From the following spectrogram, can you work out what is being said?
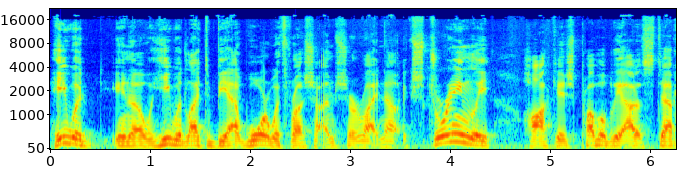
He would, you know, he would like to be at war with Russia, I'm sure, right now. Extremely hawkish, probably out of step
